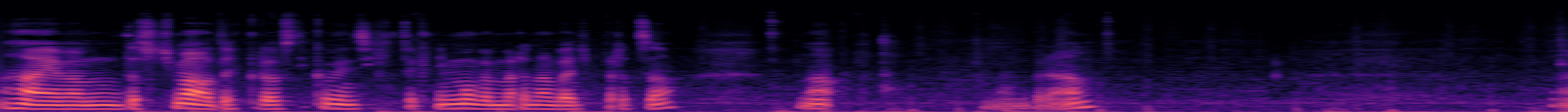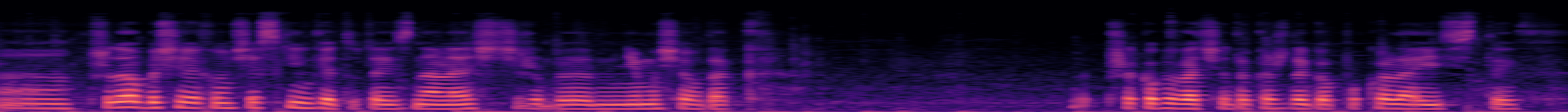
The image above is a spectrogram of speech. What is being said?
Aha, ja mam dość mało tych glowsticków, więc ich tak nie mogę marnować bardzo. No, dobra. E, przydałoby się jakąś jaskinkę tutaj znaleźć, żebym nie musiał tak przekopywać się do każdego po kolei z tych...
